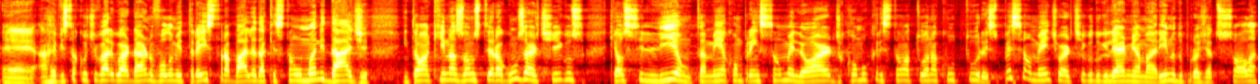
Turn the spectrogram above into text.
é, a revista Cultivar e Guardar, no volume 3, trabalha da questão humanidade. Então, aqui nós vamos ter alguns artigos que auxiliam também a compreensão melhor de como o cristão atua na cultura, especialmente o artigo do Guilherme Amarino, do Projeto Sola,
